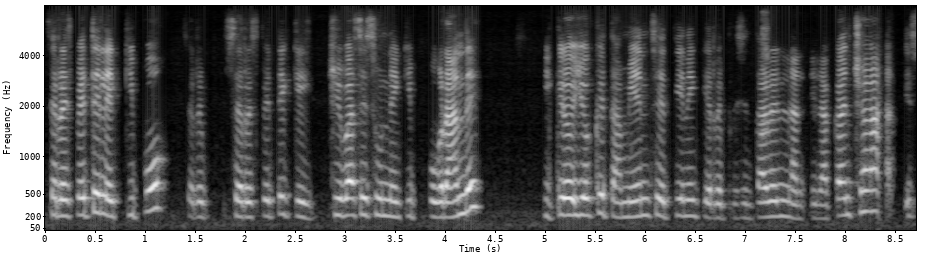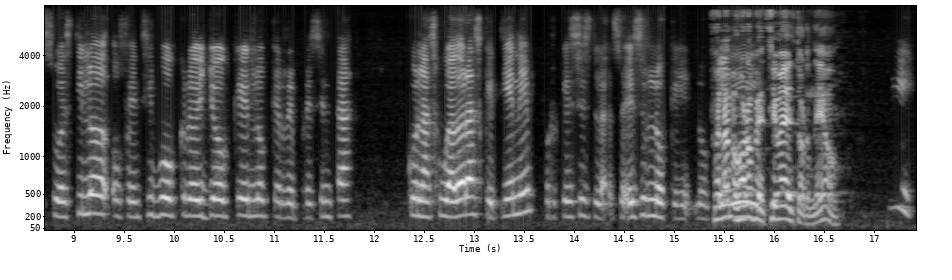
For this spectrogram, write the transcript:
se respete el equipo, se, respete que Chivas es un equipo grande y creo yo que también se tiene que representar en la, en la cancha. Su estilo ofensivo creo yo que es lo que representa con las jugadoras que tiene, porque eso es, eso es lo que... Fue la mejor ofensiva del torneo. Sí,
